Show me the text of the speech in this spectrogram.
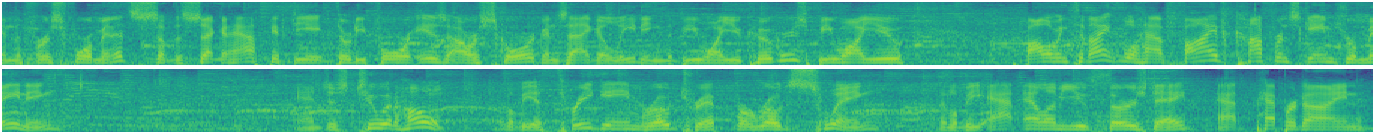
in the first four minutes of the second half. 58 34 is our score. Gonzaga leading the BYU Cougars. BYU, following tonight, will have five conference games remaining. and just two at home. It'll be a three game road trip or road swing. It'll be at LMU Thursday, at Pepperdine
